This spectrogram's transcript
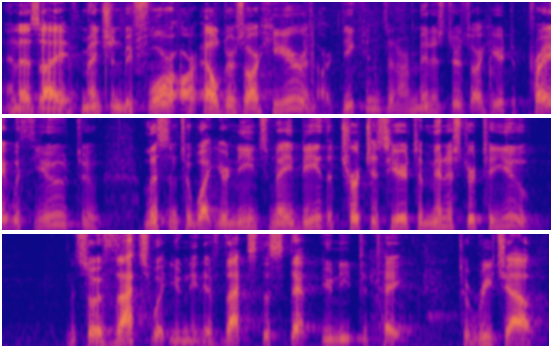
And as I've mentioned before, our elders are here and our deacons and our ministers are here to pray with you, to listen to what your needs may be. The church is here to minister to you. And so if that's what you need, if that's the step you need to take to reach out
